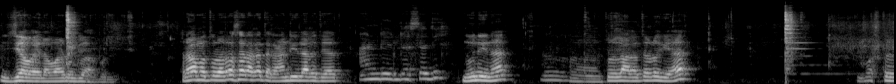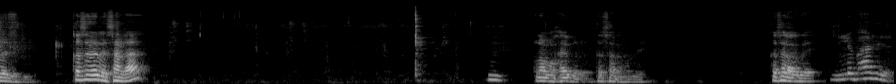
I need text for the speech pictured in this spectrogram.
जेवायला वाढून घेऊ आपण. रामा तुला रसा लागत का? अंडी लागत यात अंडी रसदी दोन्ही ना? अं, तुला लागत तेवढं घ्या मस्त झाली ती. कसं झालं सांगा? रामा काय बरं. कसा लागत आहे? कसा लागत आहे? लय भारी आहे.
